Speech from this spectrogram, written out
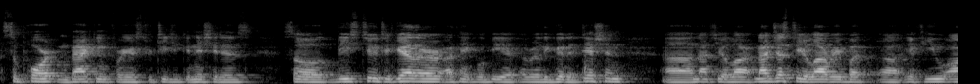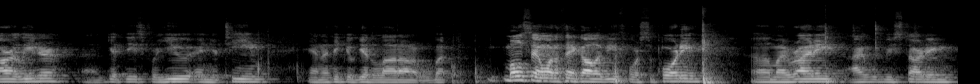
support and backing for your strategic initiatives. So these two together, I think, will be a, a really good addition, uh, not to your not just to your library, but uh, if you are a leader, uh, get these for you and your team, and I think you'll get a lot out of them. But mostly, I want to thank all of you for supporting uh, my writing. I will be starting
